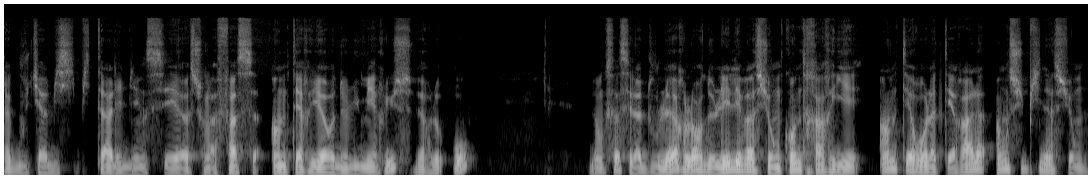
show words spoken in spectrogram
La gouttière bicipitale, eh bien, c'est euh, sur la face antérieure de l'humérus, vers le haut. Donc ça, c'est la douleur lors de l'élévation contrariée antérolatérale en supination.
